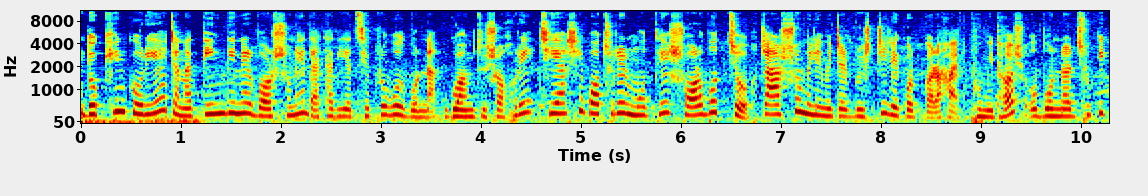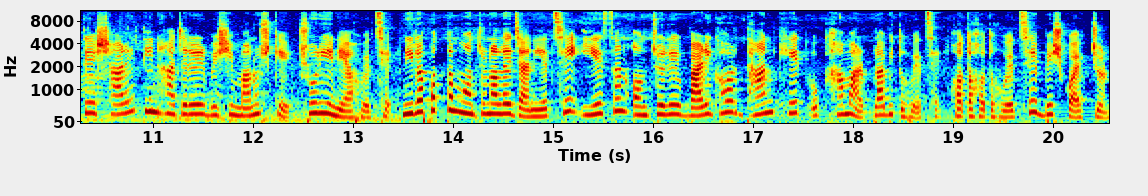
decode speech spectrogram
দক্ষিণ কোরিয়ায় টানা তিন দিনের বর্ষণে দেখা দিয়েছে প্রবল বন্যা। গুয়াংজু শহরে ছিয়াশি বছরের মধ্যে সর্বোচ্চ চারশো মিলিমিটার বৃষ্টি রেকর্ড করা হয়। ভূমিধস ও বন্যার ঝুঁকিতে সাড়ে তিন হাজারের বেশি মানুষকে সরিয়ে নেওয়া হয়েছে। নিরাপত্তা মন্ত্রণালয় জানিয়েছে, ইয়েসান অঞ্চলে বাড়িঘর, ধান, ক্ষেত ও খামার প্লাবিত হয়েছে। হতাহত হয়েছে বেশ কয়েকজন।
